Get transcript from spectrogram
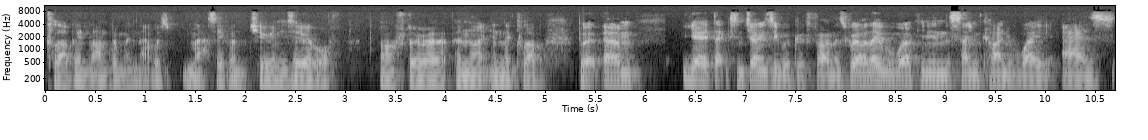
club in London when that was massive and chewing his ear off after a, a night in the club. But um, yeah, Dex and Jonesy were good fun as well. They were working in the same kind of way as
